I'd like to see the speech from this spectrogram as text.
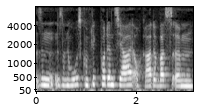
sind, ist ein hohes Konfliktpotenzial, auch gerade was ähm,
